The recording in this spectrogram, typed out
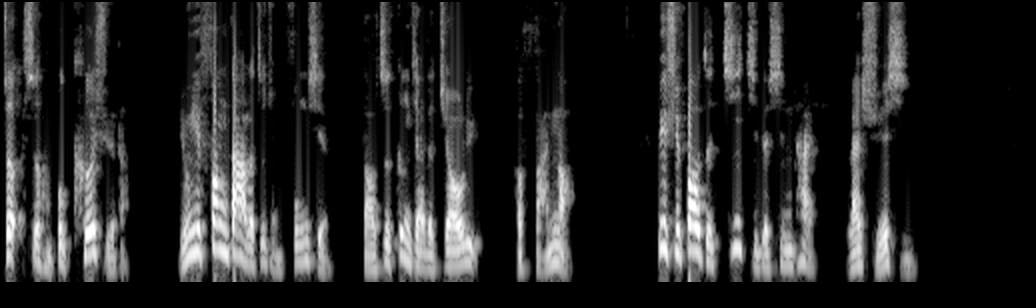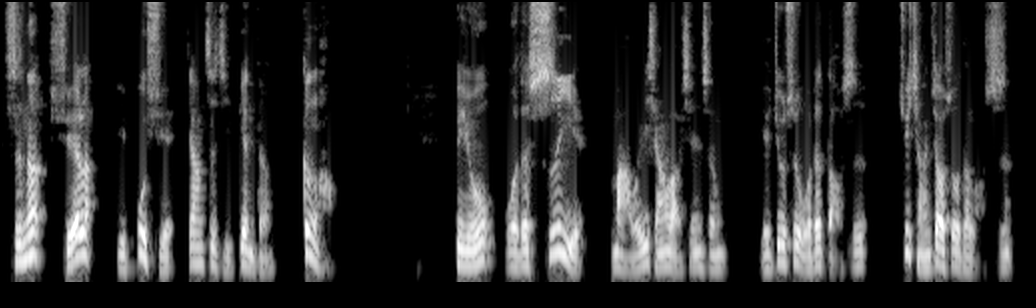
这是很不科学的，容易放大了这种风险，导致更加的焦虑和烦恼。必须抱着积极的心态来学习，使呢学了。比不学让自己变得更好。比如我的师爷马维祥老先生，也就是我的导师巨强教授的老师，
